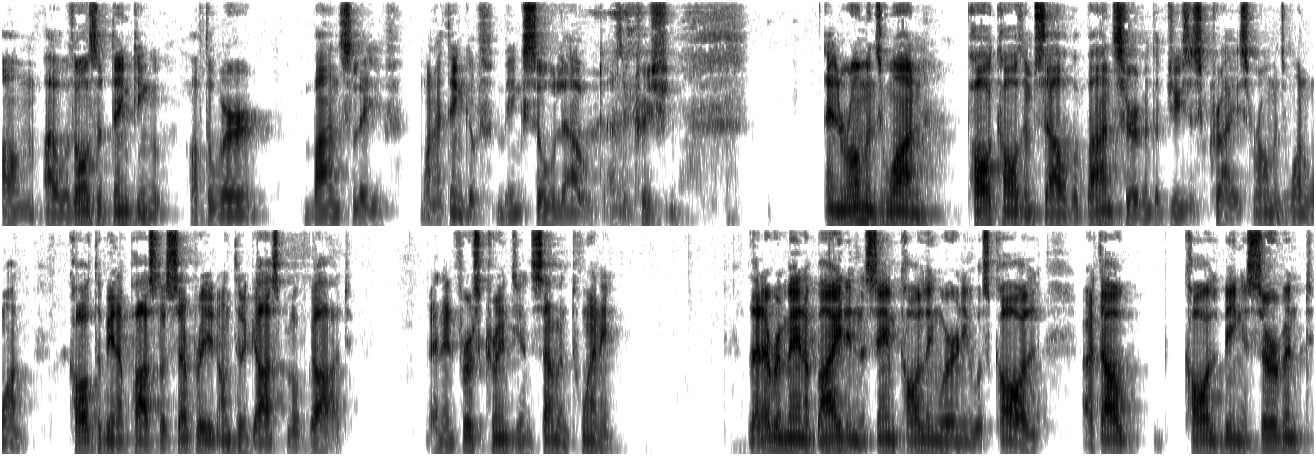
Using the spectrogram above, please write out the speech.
Um, I was also thinking of the word bondslave when I think of being sold out as a Christian. In Romans 1, Paul calls himself a bondservant of Jesus Christ. Romans 1 1, called to be an apostle, separated unto the gospel of God. And in 1 Corinthians 7 20, let every man abide in the same calling wherein he was called. Art thou called being a servant?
